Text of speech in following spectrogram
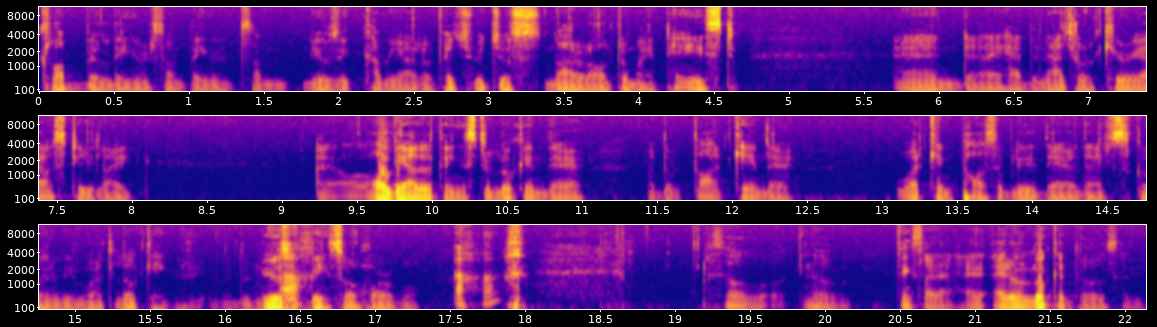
club building or something with some music coming out of it, which was not at all to my taste. And I had the natural curiosity, like, all the other things to look in there, but the thought came there, what can possibly there that's going to be worth looking? The music uh. being so horrible. Uh-huh. so you know things like that. I, I don't look at those, and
